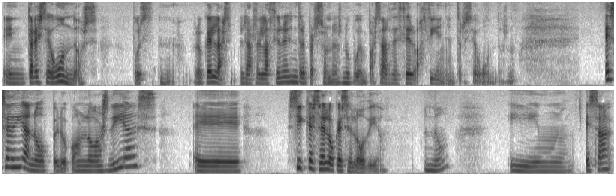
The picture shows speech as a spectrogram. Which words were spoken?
en 3 segundos, pues mm, creo que las, las relaciones entre personas no pueden pasar de 0 a 100 en 3 segundos, ¿no? Ese día no, pero con los días eh, sí que sé lo que es el odio, ¿no? Y mm, esa,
